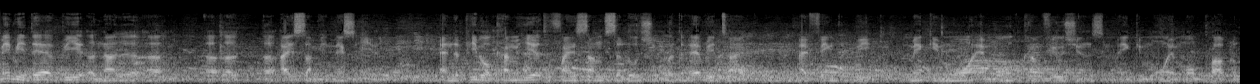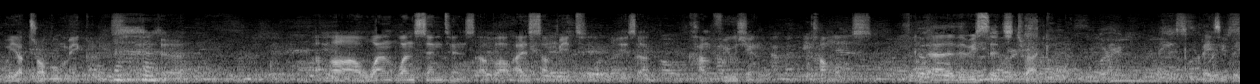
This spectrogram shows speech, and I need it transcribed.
Maybe there'll be another uh, uh, uh, uh, iSummit next year, and the people come here to find some solution. But every time, I think we making more and more confusions, making more and more problems. We are troublemakers. and, uh, uh, one, one sentence about iSummit is uh, confusion commons. Uh, the research track, basically.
